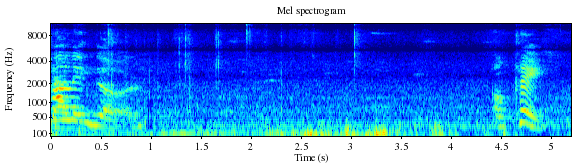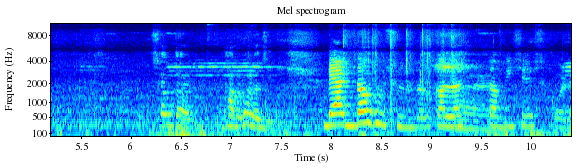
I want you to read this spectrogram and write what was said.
ক্যালেন্ডার ওকে সব ভালো ভালো জিনিস। ব্যাগটাও খুব সুন্দর কালারটা বিশেষ করে।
